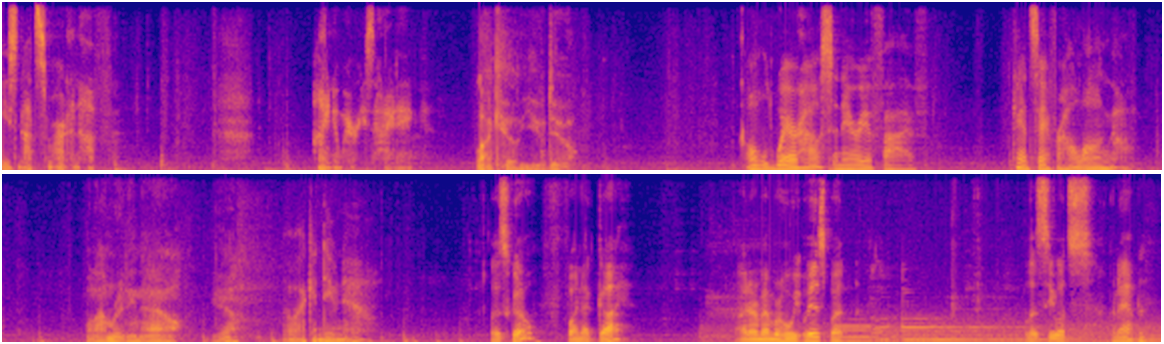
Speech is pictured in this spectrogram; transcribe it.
No. He's not smart enough. I know where he's hiding. Like hell you do. Old warehouse in Area 5. Can't say for how long, though. Well, I'm ready now. Yeah? Oh, I can do now. Let's go. Find that guy. I don't remember who he is, but let's see what's gonna happen.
